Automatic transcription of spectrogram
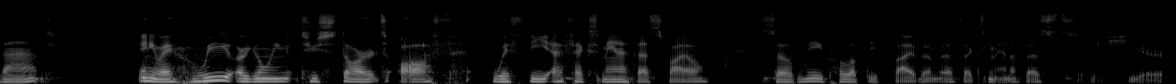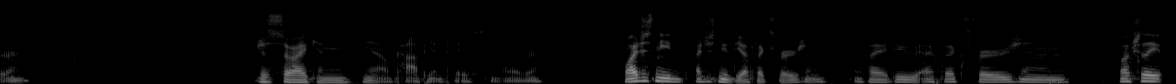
that. Anyway, we are going to start off with the fx manifest file. So let me pull up the FiveM fx manifest here just so I can, you know, copy and paste and whatever. Well, I just need I just need the FX version. If I do FX version, well, actually,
